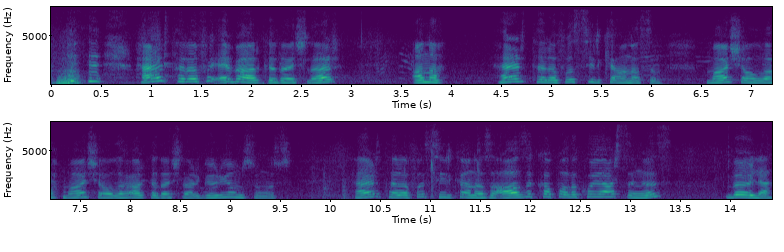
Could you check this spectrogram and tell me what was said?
Her tarafı ebe arkadaşlar. Ana. Her tarafı sirke anasın. Maşallah maşallah arkadaşlar görüyor musunuz? Her tarafı sirke anası. Ağzı kapalı koyarsınız. Böyle.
